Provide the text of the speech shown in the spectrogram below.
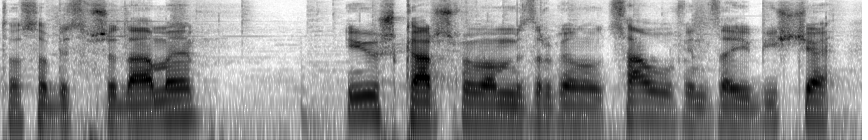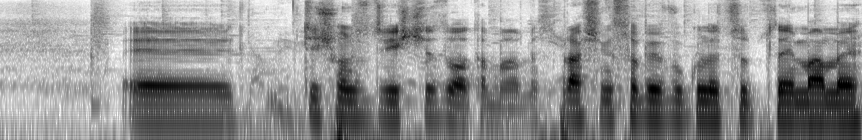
To sobie sprzedamy. I już karczmę mamy zrobioną całą, więc zajebiście. Yy, 1200 zł mamy. Sprawdźmy sobie w ogóle co tutaj mamy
